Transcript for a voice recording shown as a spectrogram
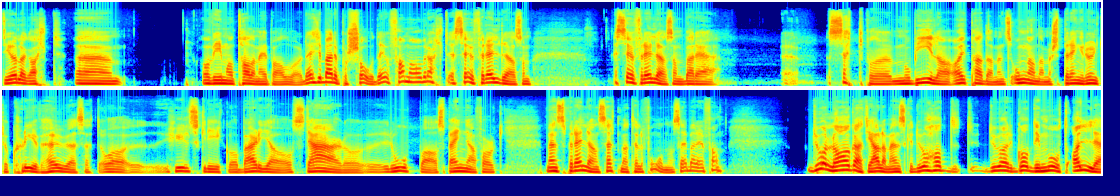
de ødelegger alt. Um, og vi må ta det mer på alvor. Det er ikke bare på show, det er jo faen meg overalt. Jeg ser jo foreldre som jeg ser jo foreldre som bare uh, sitter på mobiler og iPader mens ungene deres springer rundt og klyver hodet sitt og uh, hylskriker og belger og stjeler og uh, roper og spenner folk, mens foreldrene sitter med telefonen og sier bare faen, du har laga et jævla menneske. Du har, hatt, du har gått imot alle,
